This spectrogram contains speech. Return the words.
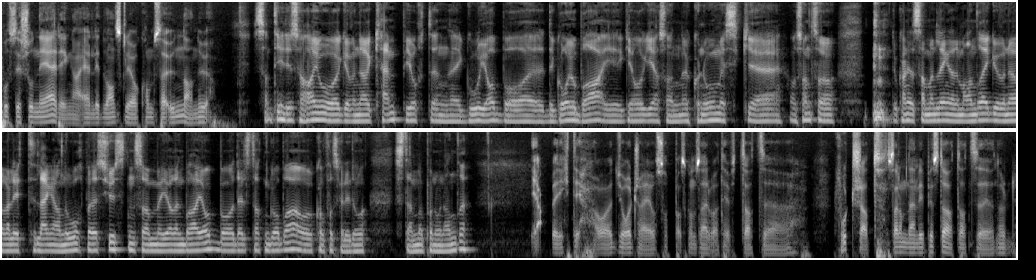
posisjoneringa er litt vanskelig å komme seg unna nå. Samtidig så har jo guvernør Kemp gjort en eh, god jobb, og eh, det går jo bra i Georgia sånn økonomisk eh, og sånn, så du kan jo sammenligne det med andre guvernører litt lenger nord på østkysten som gjør en bra jobb, og delstaten går bra, og hvorfor skal de da stemme på noen andre? Ja, riktig, og Georgia er jo såpass konservativt at uh fortsatt, selv om det er en vippestat, at eh, når,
